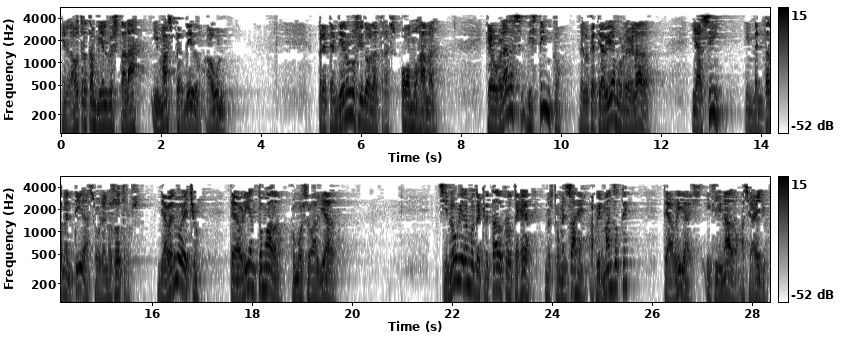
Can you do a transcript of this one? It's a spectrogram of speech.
en la otra también lo estará, y más perdido aún. Pretendieron los idólatras, oh Muhammad, que obraras distinto de lo que te habíamos revelado, y así inventar mentiras sobre nosotros. De haberlo hecho, te habrían tomado como su aliado. Si no hubiéramos decretado proteger nuestro mensaje afirmándote, te habrías inclinado hacia ellos.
